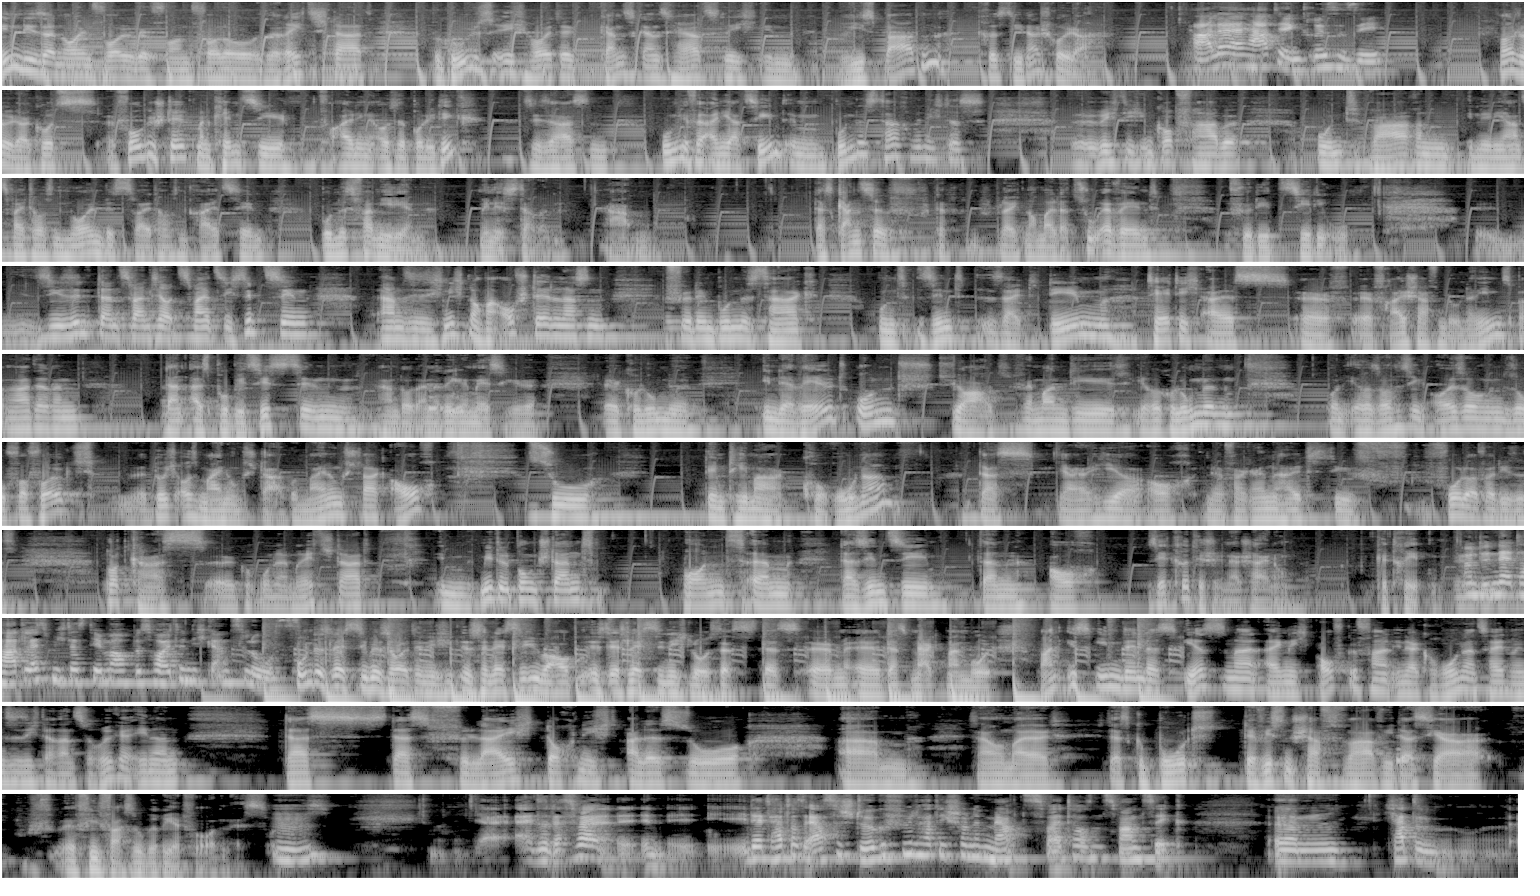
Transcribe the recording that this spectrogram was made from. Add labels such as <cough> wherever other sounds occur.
In dieser neuen Folge von Follow the Rechtsstaat begrüße ich heute ganz, ganz herzlich in Wiesbaden Christina Schröder. Hallo Herr Herting, grüße Sie. Frau Schröder, kurz vorgestellt, man kennt Sie vor allen Dingen aus der Politik. Sie saßen ungefähr ein Jahrzehnt im Bundestag, wenn ich das äh, richtig im Kopf habe, und waren in den Jahren 2009 bis 2013 Bundesfamilienministerin. Haben das Ganze vielleicht nochmal dazu erwähnt für die CDU. Sie sind dann 2017, haben Sie sich nicht nochmal aufstellen lassen für den Bundestag und sind seitdem tätig als äh, freischaffende Unternehmensberaterin, dann als Publizistin, haben dort eine regelmäßige äh, Kolumne in der Welt und ja, wenn man die, ihre Kolumnen und ihre sonstigen Äußerungen so verfolgt, durchaus meinungsstark. Und meinungsstark auch zu dem Thema Corona, das ja hier auch in der Vergangenheit die Vorläufer dieses Podcasts äh, Corona im Rechtsstaat im Mittelpunkt stand. Und ähm, da sind sie dann auch sehr kritisch in Erscheinung getreten. Und in der Tat lässt mich das Thema auch bis heute nicht ganz los. Und es lässt sie bis heute nicht, es lässt sie überhaupt, es, es lässt sie nicht los. Das, das, ähm, äh, das merkt man wohl. Wann ist Ihnen denn das erste Mal eigentlich aufgefallen in der Corona-Zeit, wenn Sie sich daran zurückerinnern, dass das vielleicht doch nicht alles so, ähm, sagen wir mal, das Gebot der Wissenschaft war, wie das ja vielfach suggeriert worden ist. Mhm also das war in der Tat das erste Störgefühl hatte ich schon im März 2020. Ähm, ich hatte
